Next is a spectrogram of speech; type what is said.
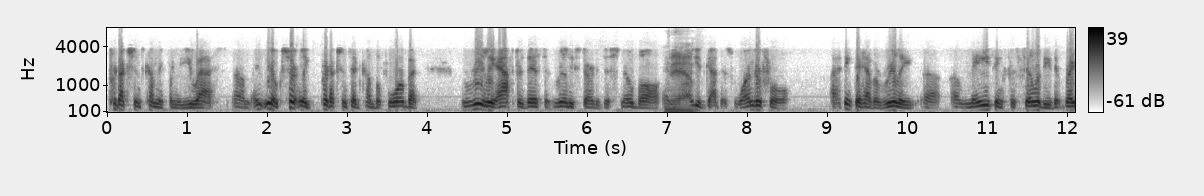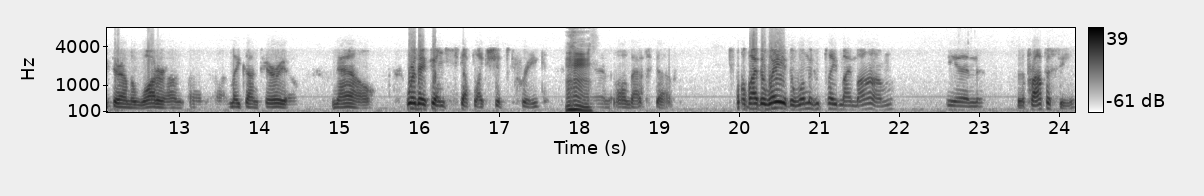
productions coming from the U.S. Um, and, you know, certainly productions had come before, but really after this, it really started to snowball. And Yeah. now you've got this wonderful. I think they have a really uh, amazing facility that right there on the water on, on uh, Lake Ontario now, where they film stuff like Schitt's Creek Mhm. and all that stuff. Oh, by the way, the woman who played my mom in The Prophecy,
